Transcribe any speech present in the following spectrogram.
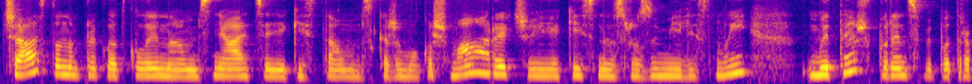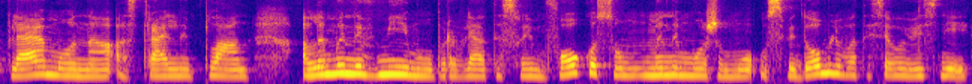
часто, наприклад, коли нам сняться якісь там, скажімо, кошмари чи якісь незрозумілі сни, ми теж, в принципі, потрапляємо на астральний план, але ми не вміємо управляти своїм фокусом, ми не можемо усвідомлюватися у вісні,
